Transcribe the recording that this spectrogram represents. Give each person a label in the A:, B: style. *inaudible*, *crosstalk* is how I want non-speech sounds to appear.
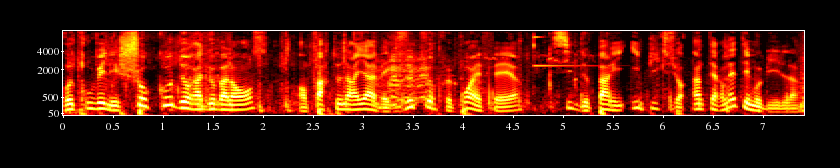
A: Retrouvez les chocos de Radio Balance en partenariat avec theturf.fr, site de Paris hippique sur internet et mobile.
